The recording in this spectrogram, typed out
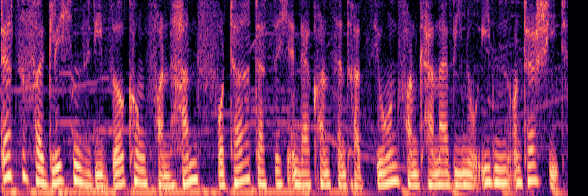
Dazu verglichen sie die Wirkung von Hanffutter, das sich in der Konzentration von Cannabinoiden unterschied.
